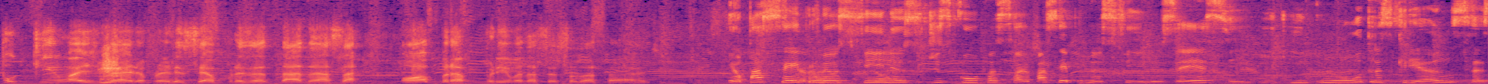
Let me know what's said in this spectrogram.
pouquinho mais velho para ele ser apresentado a essa obra-prima da sessão da tarde. Eu passei para meus filhos, desculpa só, eu passei para meus filhos esse e, e com outras crianças.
